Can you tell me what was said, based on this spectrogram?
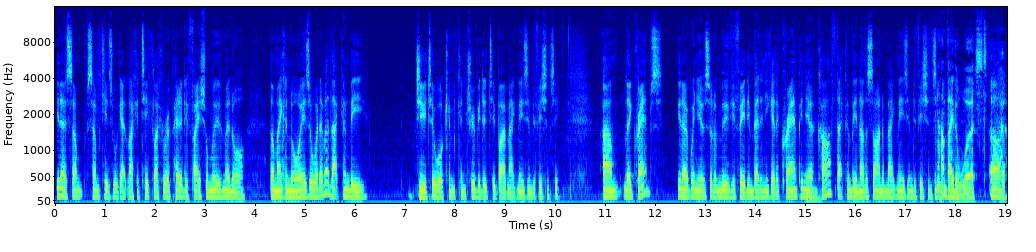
You know, some some kids will get like a tick, like a repetitive facial movement, or they'll make a noise or whatever. That can be due to or can contributed to by magnesium deficiency. Um, leg cramps. You know, when you sort of move your feet in bed and you get a cramp in your calf, that can be another sign of magnesium deficiency. Aren't they the worst? Oh,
